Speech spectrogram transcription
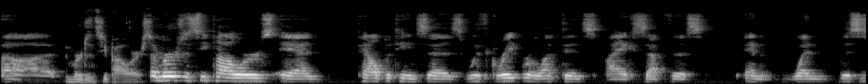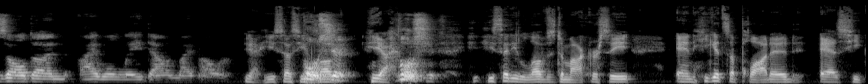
uh, emergency powers. emergency powers, and Palpatine says, "With great reluctance, I accept this." And when this is all done, I will lay down my power. Yeah, he says he Bullshit. loves. Yeah, Bullshit. he said he loves democracy, and he gets applauded as he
